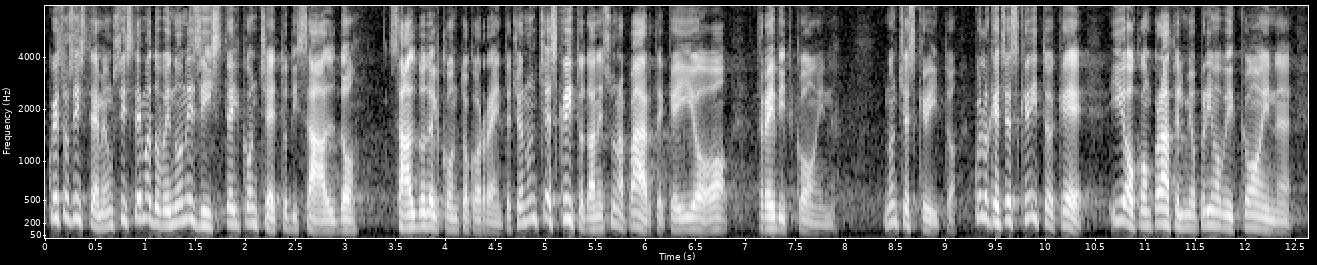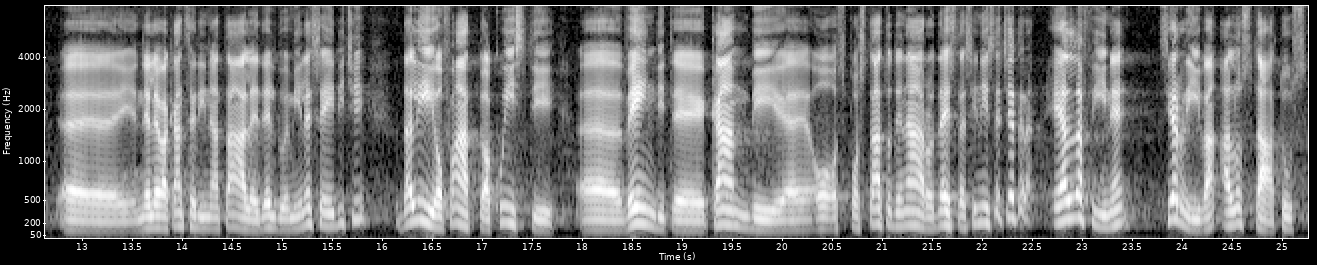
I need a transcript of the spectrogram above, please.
questo sistema è un sistema dove non esiste il concetto di saldo saldo del conto corrente, cioè non c'è scritto da nessuna parte che io ho 3 bitcoin, non c'è scritto. Quello che c'è scritto è che io ho comprato il mio primo bitcoin eh, nelle vacanze di Natale del 2016, da lì ho fatto acquisti, eh, vendite, cambi, eh, ho spostato denaro destra e sinistra, eccetera, e alla fine si arriva allo status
